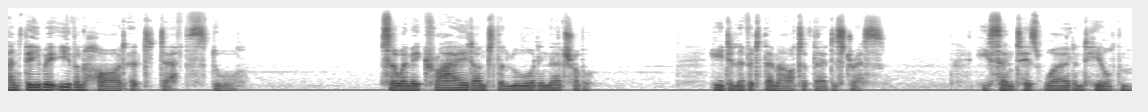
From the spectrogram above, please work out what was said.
and they were even hard at death's door. So when they cried unto the Lord in their trouble, he delivered them out of their distress. He sent his word and healed them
